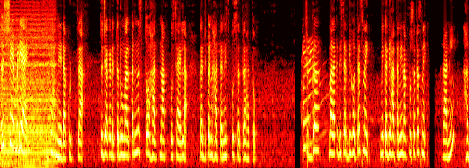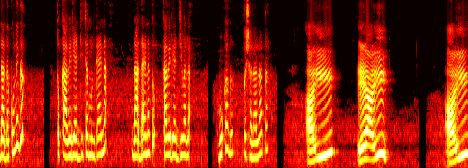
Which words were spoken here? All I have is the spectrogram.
तर शेंबडे आहे. घाणेरडा कुठचा? तुझ्याकडे तर रुमाल पण नसतो हात नाक पुसायला. कधी पण हातानेच पुसत राहतो. चुप गं, मला कधी सर्दी होतच नाही. मी कधी हाताने नाक पुसतच नाही. राणी हा दादा कोण आहे ग? तो कावेरी आजीचा मुलगा आहे ना? दादा आहे ना तो? कावेरी आजीवाला. हो का ग? कशाला आला आता आई? ए आई? आई?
